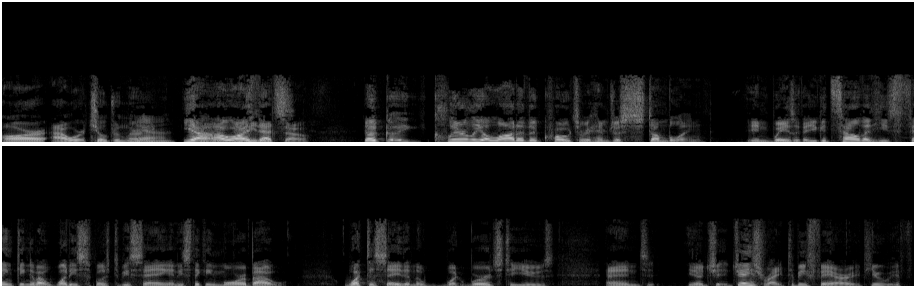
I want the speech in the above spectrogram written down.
"Are our children learning?" Yeah. You know, oh, I maybe think that's- so. No, c- clearly, a lot of the quotes are him just stumbling in ways like that. You could tell that he's thinking about what he's supposed to be saying, and he's thinking more about what to say than the what words to use. And you know, J- Jay's right. To be fair, if you if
